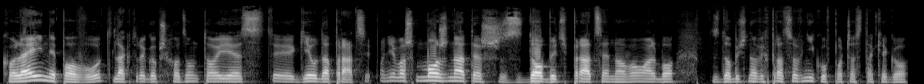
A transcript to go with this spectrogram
Kolejny powód, dla którego przychodzą, to jest y, giełda pracy, ponieważ można też zdobyć pracę nową albo zdobyć nowych pracowników podczas takiego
